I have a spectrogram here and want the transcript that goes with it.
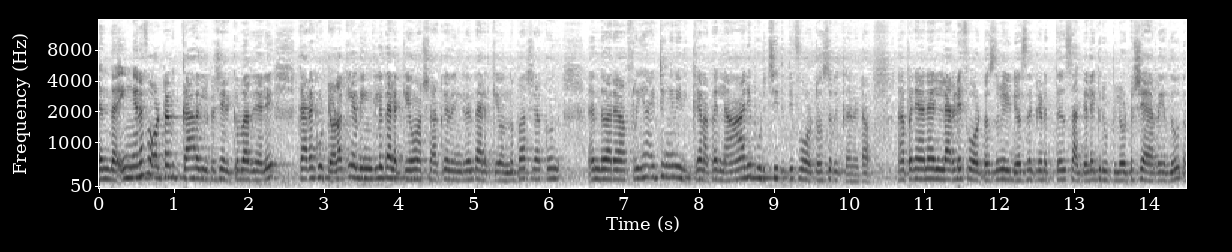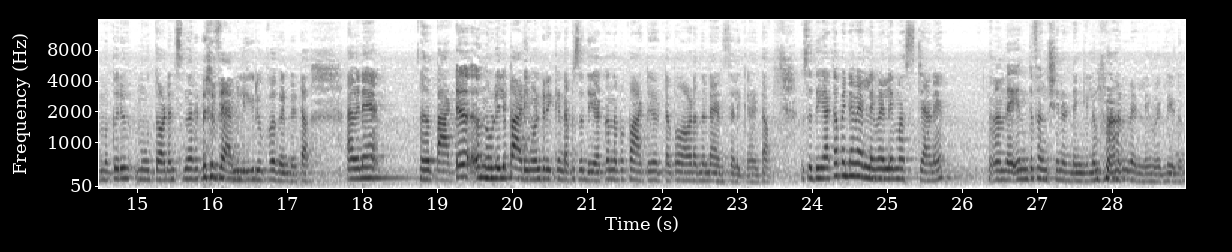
എന്താ ഇങ്ങനെ ഫോട്ടോ എടുക്കാറില്ല. ശരിക്കും പറഞ്ഞാൽ കാരണം കുട്ടികളൊക്കെ ഏതെങ്കിലും തിലക്കയോ വർഷാക്കോ ഏതെങ്കിലും തിലക്കയോ ഒന്നും വർഷാക്കോ എന്താ പറയാ ഫ്രീ ആയിട്ട് ഇങ്ങനെ ഇരിക്കണം. അപ്പൊ എല്ലാരും പിടിച്ചിരുത്തി ഫോട്ടോസ് എടുക്കാൻ കേട്ടോ അപ്പൊ ഞാൻ എല്ലാവരുടെയും ഫോട്ടോസ് വീഡിയോസ് ഒക്കെ എടുത്ത് സകല ഗ്രൂപ്പിലോട്ട് ഷെയർ ചെയ്തു. നമുക്കൊരു മൂത്തോഡൻസ് എന്ന് പറഞ്ഞിട്ടൊരു ഫാമിലി ഗ്രൂപ്പ് ഒക്കെ ഉണ്ട് കേട്ടോ അവനെ പാട്ട് ഒന്നുള്ളിൽ പാടിക്കൊണ്ടിരിക്കുന്നുണ്ട്. അപ്പൊ സുധികാക്ക വന്നപ്പോ പാട്ട് കേട്ടപ്പോ അവിടെ നിന്ന് ഡാൻസ് കളിക്കാൻ കേട്ടോ സുധികാക്ക പിന്നെ വെള്ളി വെള്ളി മസ്റ്റ് ആണ്. എന്താ എന്ത് ഫംഗ്ഷൻ ഉണ്ടെങ്കിലും ആൾ വെള്ളയും വെള്ളി ഇടും.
